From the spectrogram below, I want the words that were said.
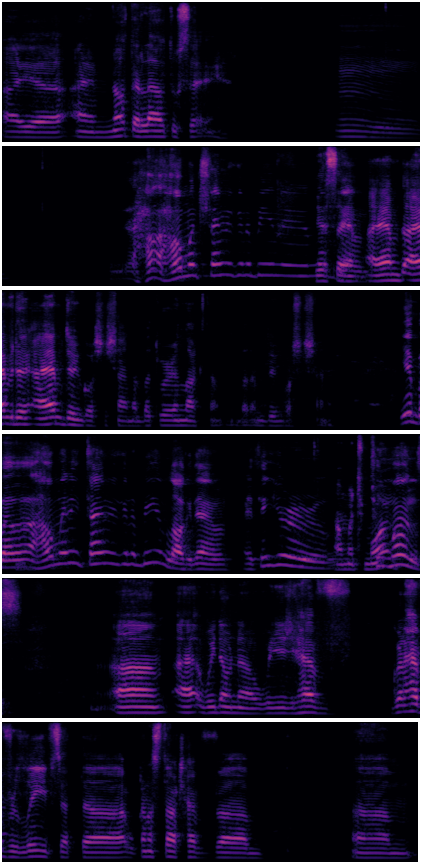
I uh, I'm not allowed to say. Hmm. How, how much time are you gonna be in? Uh, Yes, I am. lockdown? I am. I am doing. I am doing Rosh Hashanah, but we're in lockdown. But I'm doing Rosh Hashanah. Yeah, but how many times are you gonna be in lockdown? I think you're How much more? two months. Um, uh, we don't know. We have. We're gonna have reliefs at the. We're gonna start have. Um, um,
